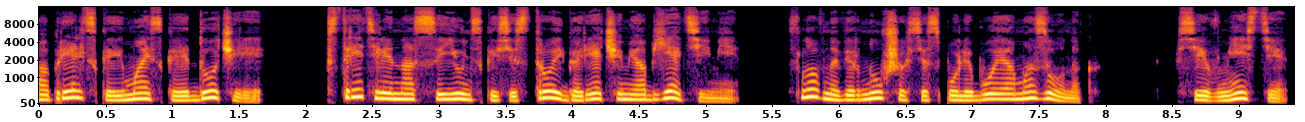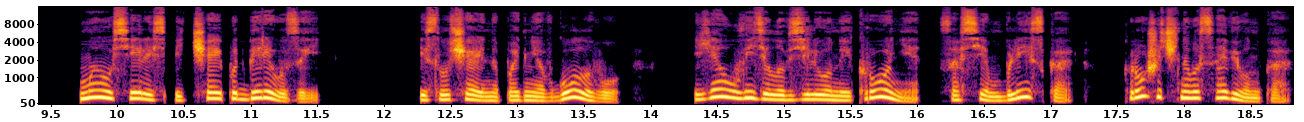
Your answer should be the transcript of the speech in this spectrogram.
Апрельская и майская дочери встретили нас с июньской сестрой горячими объятиями, словно вернувшихся с поля боя амазонок. Все вместе мы уселись пить чай под березой. и, случайно подняв голову, я увидела в зеленой кроне, совсем близко, крошечного совенка.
